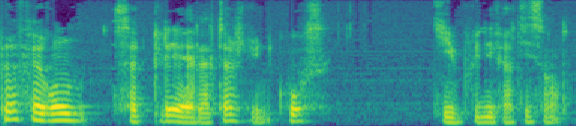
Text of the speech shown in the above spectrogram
Préférons s'atteler à la tâche d'une course qui est plus divertissante.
